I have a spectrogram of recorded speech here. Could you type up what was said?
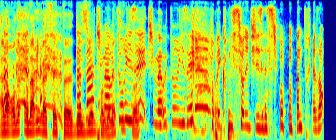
alors on, arrive à cette deuxième Papa, tu m'as autorisé, tu m'as autorisé pour les conditions d'utilisation moins de 13 ans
